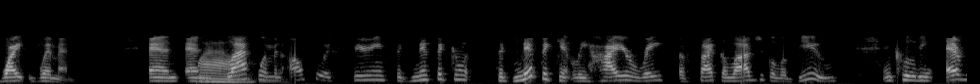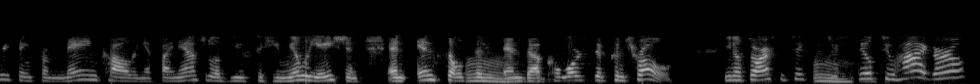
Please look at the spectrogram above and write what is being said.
white women, and and Wow. black women also experience significant significantly higher rates of psychological abuse, including everything from name calling and financial abuse to humiliation and insults Mm. and, and uh, coercive control. You know, so our statistics are Mm. still too high, girl.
